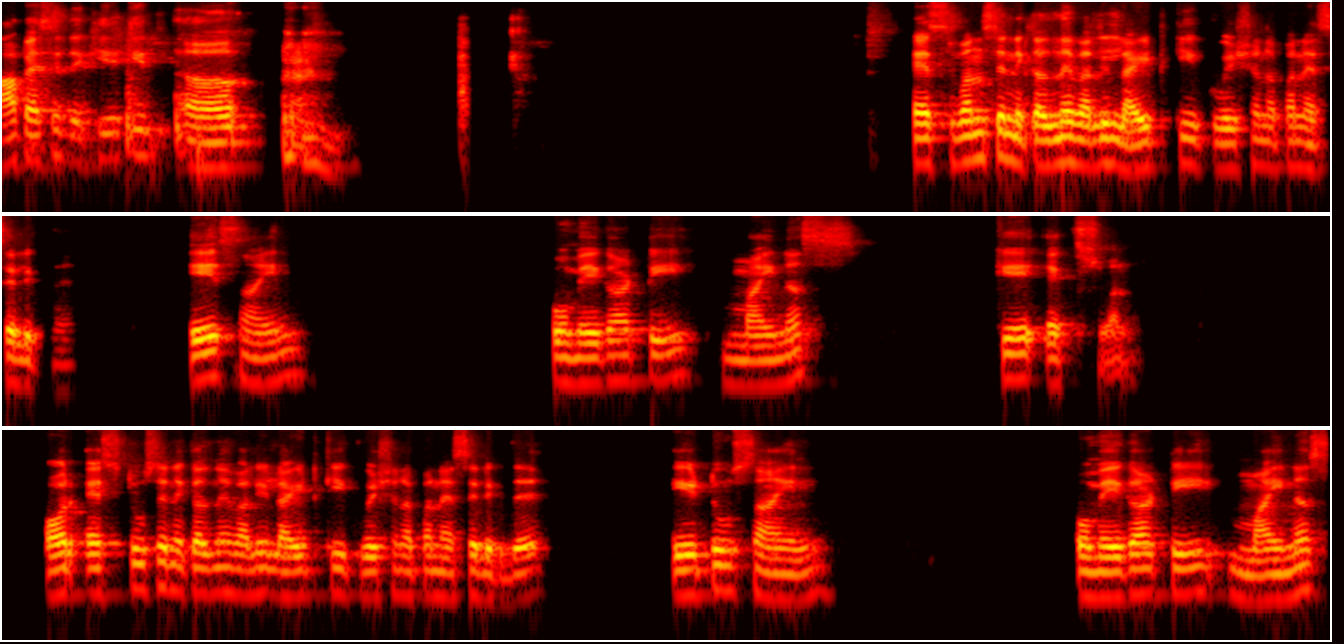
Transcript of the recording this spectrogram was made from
आप ऐसे देखिए कि एस वन से निकलने वाली लाइट की इक्वेशन अपन ऐसे लिखते हैं। A sine omega T minus K X one और एस टू से निकलने वाली लाइट की इक्वेशन अपन ऐसे लिख दे। A two sine omega T minus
